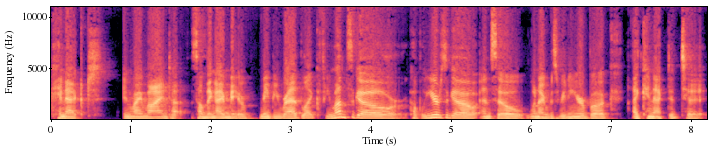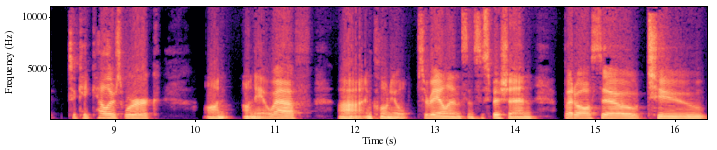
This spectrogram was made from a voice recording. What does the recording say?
connect in my mind to something I may have maybe read like a few months ago or a couple years ago. And so when I was reading your book, I connected to to Kate Keller's work on on AOF uh, and colonial surveillance and suspicion, but also to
